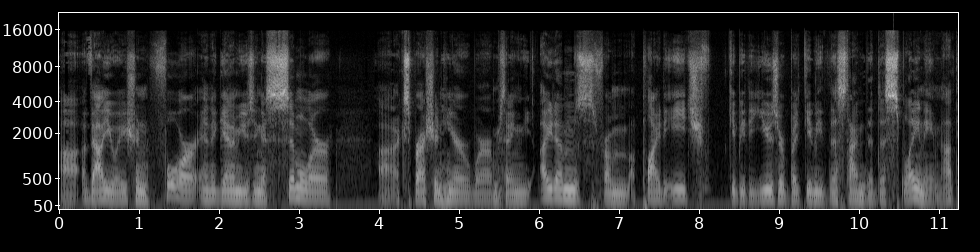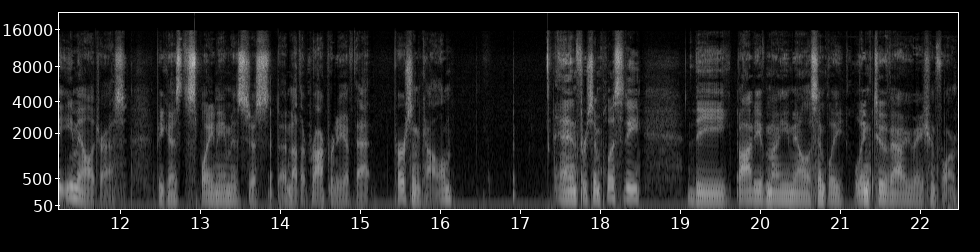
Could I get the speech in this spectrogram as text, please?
Uh, evaluation for, and again, I'm using a similar uh, expression here where I'm saying the items from apply to each, give me the user, but give me this time the display name, not the email address, because display name is just another property of that person column. And for simplicity, the body of my email is simply link to evaluation form.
